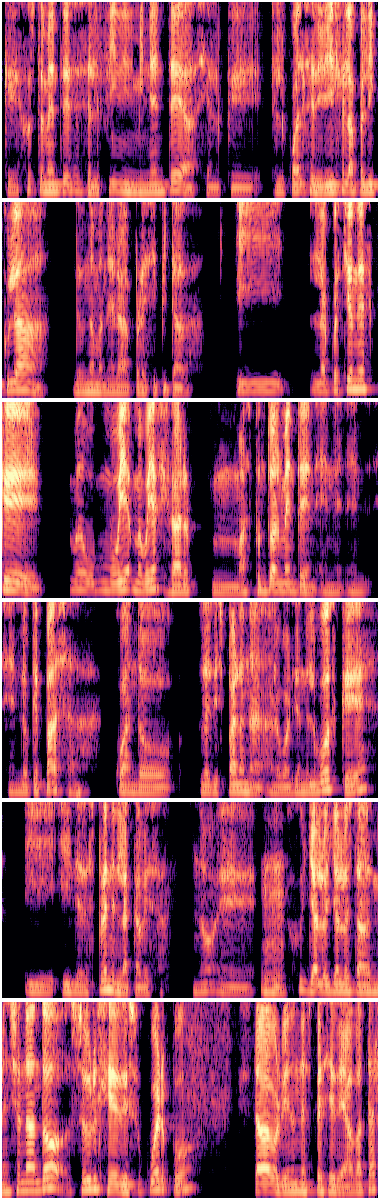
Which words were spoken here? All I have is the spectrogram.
que justamente ese es el fin inminente hacia el que el cual se dirige la película de una manera precipitada y la cuestión es que me voy a, me voy a fijar más puntualmente en, lo que pasa cuando le disparan al guardián del bosque y, le desprenden la cabeza. ¿No? Eh, ya, lo, ya lo estabas mencionando, surge de su cuerpo, se estaba volviendo una especie de avatar,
